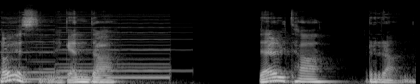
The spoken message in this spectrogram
To jest legenda Delta Run.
